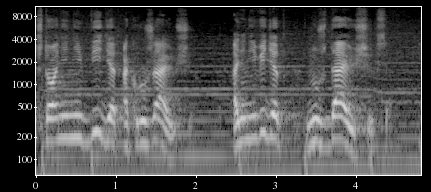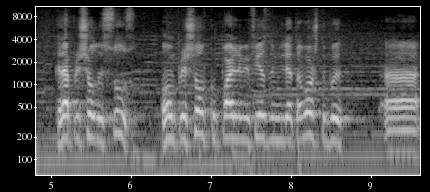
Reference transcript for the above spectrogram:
что они не видят окружающих. Они не видят нуждающихся. Когда пришел Иисус, он пришел в купальную Вифезду не для того, чтобы э,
